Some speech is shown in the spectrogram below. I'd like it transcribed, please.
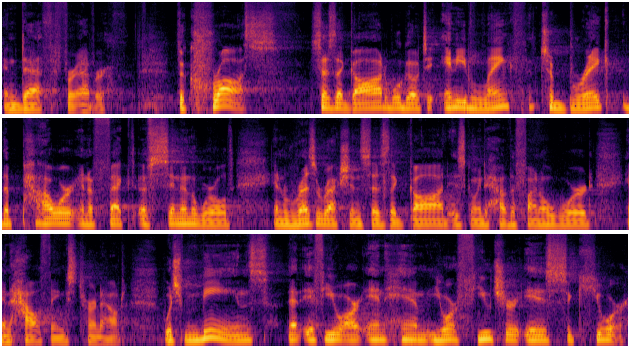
and death forever. The cross says that God will go to any length to break the power and effect of sin in the world. And resurrection says that God is going to have the final word in how things turn out, which means that if you are in Him, your future is secure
